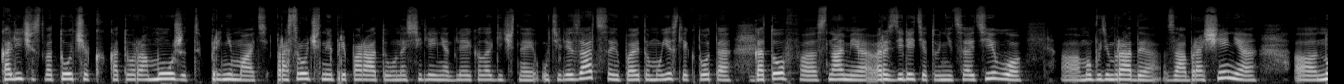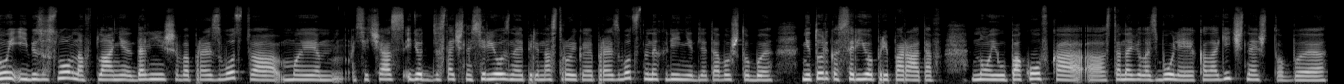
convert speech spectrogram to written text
количество точек, которое может принимать просроченные препараты у населения для экологичной утилизации, поэтому если кто-то готов с нами разделить эту инициативу, мы будем рады за обращение. Ну и, безусловно, в плане дальнейшего производства мы Сейчас идет достаточно серьезная перенастройка производственных линий для того, чтобы не только сырье препаратов, но и упаковка а, становилась более экологичной, чтобы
